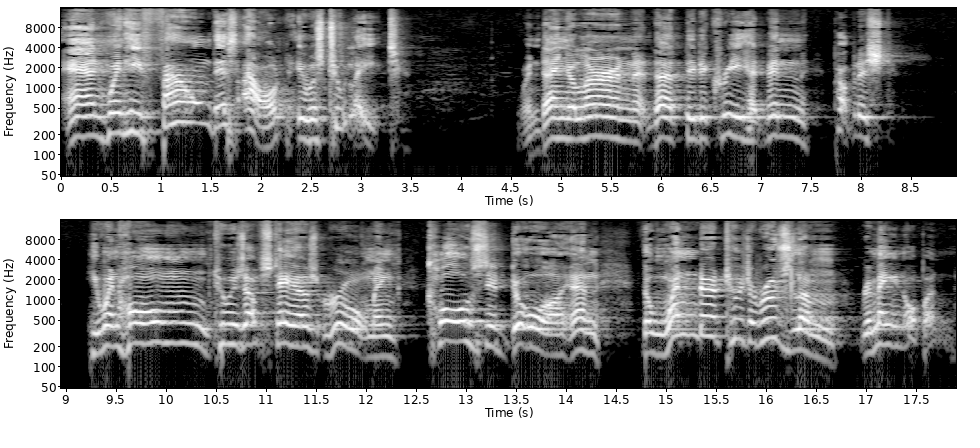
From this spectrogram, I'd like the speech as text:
And when he found this out, it was too late. When Daniel learned that the decree had been published, he went home to his upstairs room and closed the door, and the window to Jerusalem remained open.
